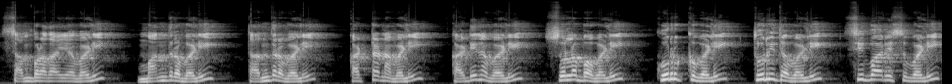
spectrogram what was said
சம்பிரதாய வழி மந்திர வழி தந்திர வழி கட்டண வழி கடின வழி சுலப வழி குறுக்கு வழி துரித வழி சிபாரிசு வழி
